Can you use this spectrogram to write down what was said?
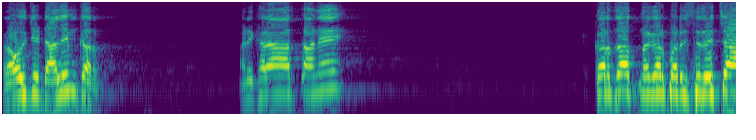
राहुलजी डालिमकर. आणि खऱ्या अर्थाने कर्जत नगर परिषदेच्या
